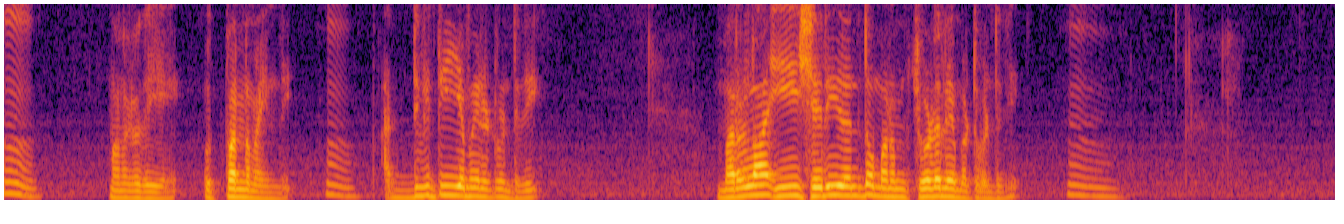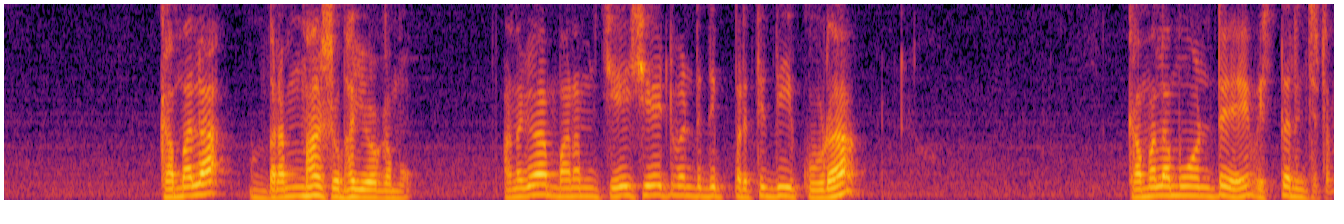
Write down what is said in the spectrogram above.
ఉమ్, మనకది ఉత్పన్నమైంది. అద్వితీయమైనటువంటిది. మరలా ఈ శరీరంతో మనం చూడలేమటువంటిది. కమల బ్రహ్మ శుభయోగము. అనగా మనం చేసేటువంటిది ప్రతిదీ కూడా కమలము అంటే విస్తరించటం.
